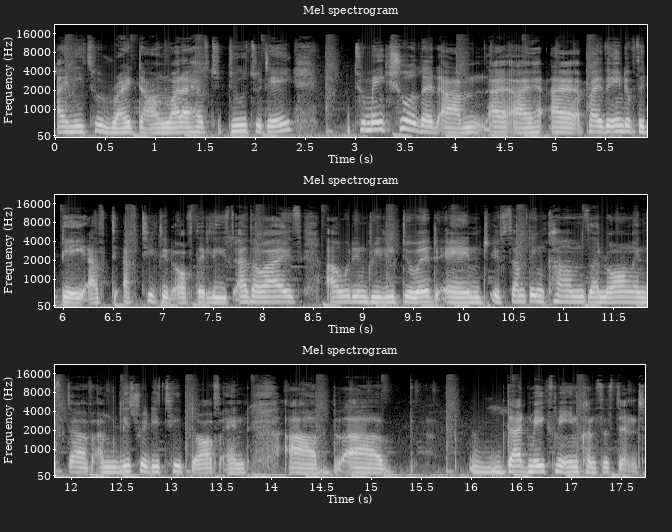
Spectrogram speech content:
I need to write down what I have to do today to make sure that um, I, I, I, by the end of the day I've, I've ticked it off the list otherwise I wouldn't really do it and if something comes along and stuff I'm literally tipped off and uh, uh, that makes me inconsistent.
